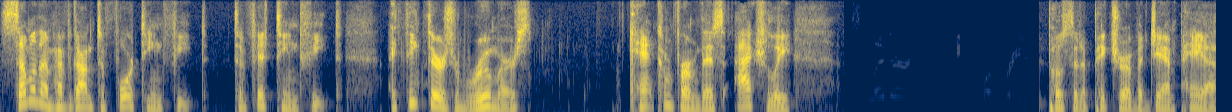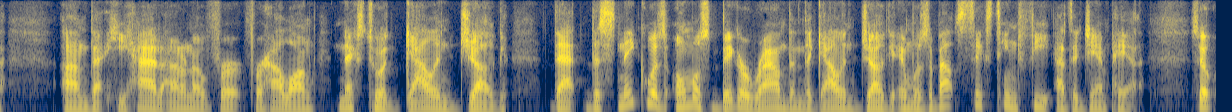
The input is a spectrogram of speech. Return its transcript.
some of them have gotten to 14 feet to 15 feet. I think there's rumors, can't confirm this. Actually, posted a picture of a Jampea um, that he had, I don't know for, for how long, next to a gallon jug that the snake was almost bigger round than the gallon jug and was about 16 feet as a Jampea. So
